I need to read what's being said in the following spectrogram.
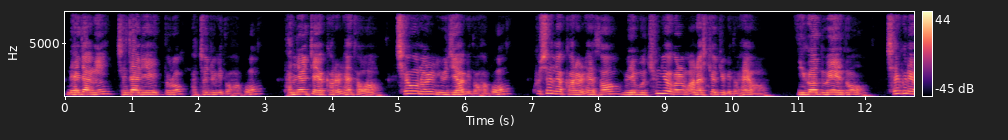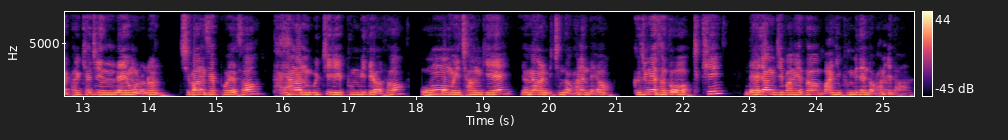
내장이 제자리에 있도록 받쳐주기도 하고 단열재 역할을 해서 체온을 유지하기도 하고 쿠션 역할을 해서 외부 충격을 완화시켜주기도 해요. 이것 외에도 최근에 밝혀진 내용으로는 지방세포에서 다양한 물질이 분비되어서 온몸의 장기에 영향을 미친다고 하는데요. 그 중에서도 특히 내장 지방에서 많이 분비된다고 합니다.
